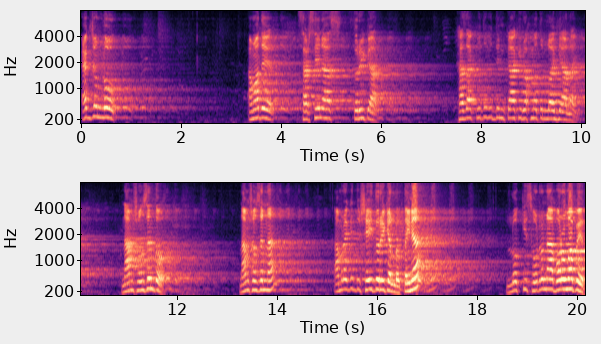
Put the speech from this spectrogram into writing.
একজন লোক আমাদের সারসিনাস তরিকার খাজা কুতুবুদ্দিন কাকি রহমতুল্লাহ আলাই নাম শুনছেন তো? নাম শুনছেন না? আমরা কিন্তু সেই তরিকার লোক, তাই না? লোক কি ছোট না বড় মাপের?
